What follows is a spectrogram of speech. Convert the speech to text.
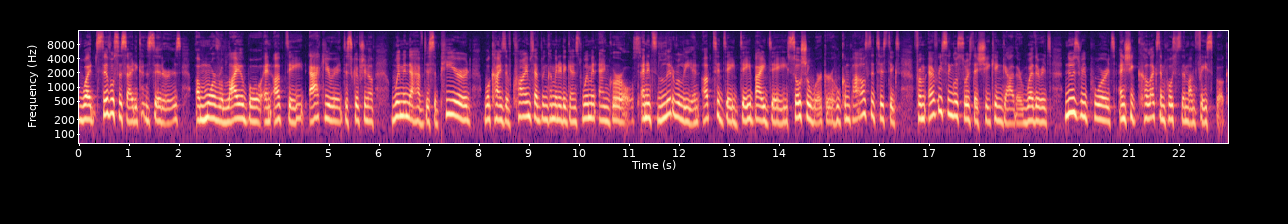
what civil society considers a more reliable and update, accurate description of women that have disappeared, what kinds of crimes have been committed against women and girls. And it's literally an up to date, day by day social worker who compiles statistics from every single source that she can gather, whether it's news reports, and she collects and posts them on Facebook.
